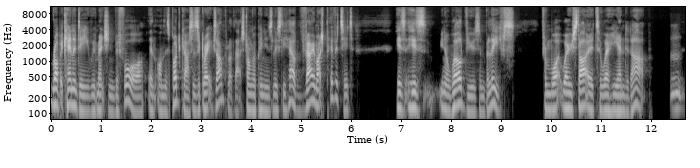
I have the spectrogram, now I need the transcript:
Robert Kennedy, we've mentioned before in, on this podcast, is a great example of that. Strong opinions loosely held, very much pivoted his his you know worldviews and beliefs from what where he started to where he ended up. Mm.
